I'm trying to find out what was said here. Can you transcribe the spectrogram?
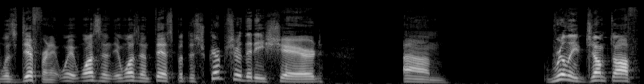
was different. It, it wasn't it wasn't this, but the scripture that he shared um, really jumped off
